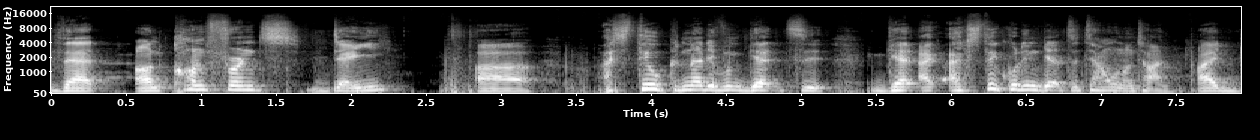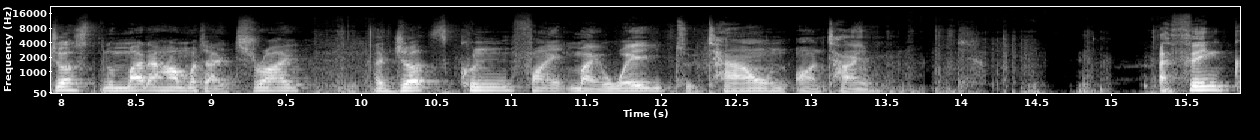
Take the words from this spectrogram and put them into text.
that on conference day, uh, I still could not even get to get. I, I still couldn't get to town on time. I just, no matter how much I tried, I just couldn't find my way to town on time. I think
